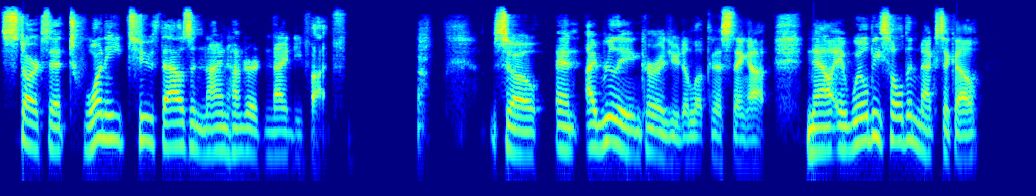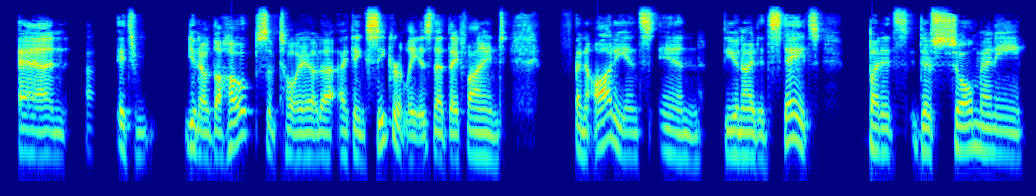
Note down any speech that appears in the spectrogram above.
starts at 22,995. So, and I really encourage you to look this thing up. Now, it will be sold in Mexico, and uh, it's, you know, the hopes of Toyota, I think secretly, is that they find an audience in the United States, but it's, there's so many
